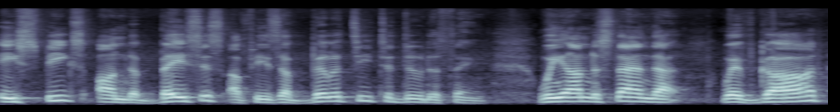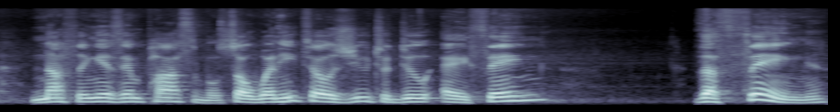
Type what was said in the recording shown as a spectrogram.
he speaks on the basis of his ability to do the thing. We understand that with God, nothing is impossible. So when he tells you to do a thing, the thing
